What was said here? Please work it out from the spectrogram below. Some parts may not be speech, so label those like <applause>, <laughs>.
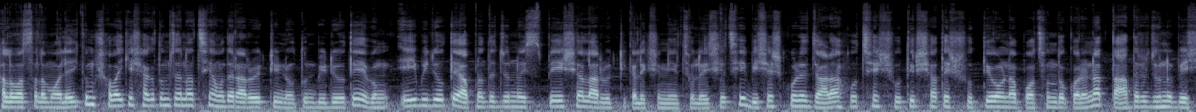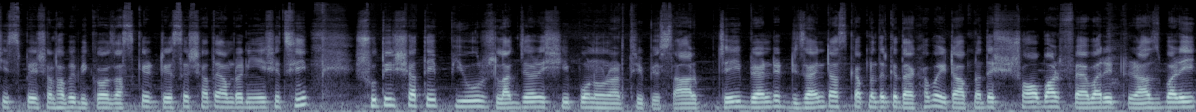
Hello, আসসালামু আলাইকুম। সবাইকে স্বাগতম জানাচ্ছি আমাদের আরও একটি নতুন ভিডিওতে এবং এই ভিডিওতে আপনাদের জন্য স্পেশাল আরও একটি কালেকশন নিয়ে চলে এসেছি। বিশেষ করে যারা হচ্ছে সুতির সাথে সুতিও না পছন্দ করে না, তাদের জন্য বেশি স্পেশাল হবে বিকজ আজকের ড্রেসের সাথে আমরা নিয়ে এসেছি সুতির সাথে পিওর লাক্সারি শিপন ওনার থ্রি পিস আর যেই ব্র্যান্ডের ডিজাইনটা আজকে আপনাদেরকে দেখাবো, এটা আপনাদের সবার ফেভারিট রাজবাড়ি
